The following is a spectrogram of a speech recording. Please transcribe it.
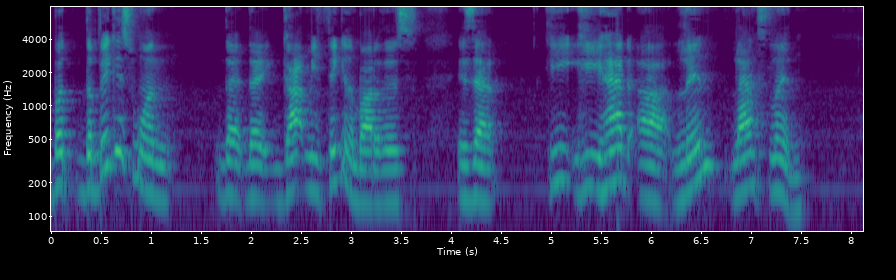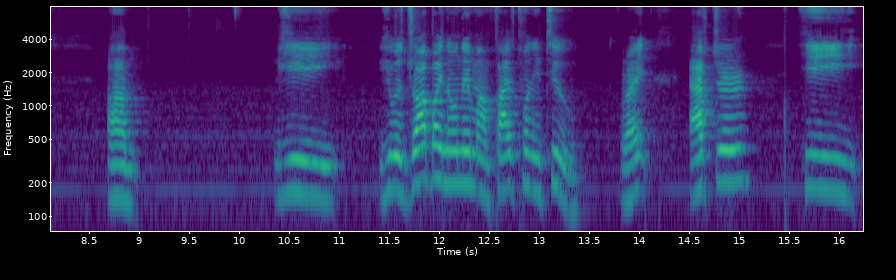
but the biggest one that that got me thinking about this is that he he had uh, Lynn Lance Lynn. Um, he he was dropped by no name on 522, right after he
